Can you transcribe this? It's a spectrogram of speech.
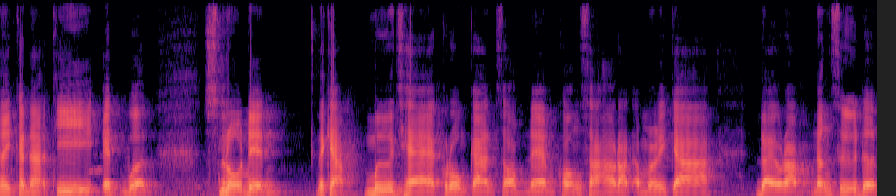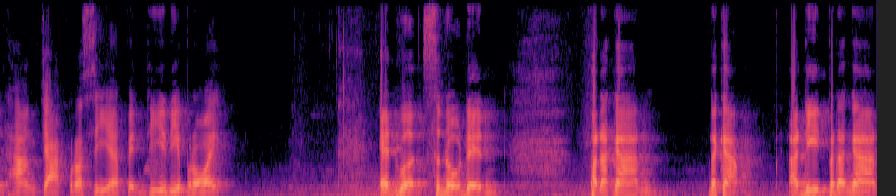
ในขณะที่เอ็ดเวิร์ดสโนเดนนะครับมือแฉโครงการสอบแนมของสหรัฐอเมริกา ได้รับหนังสือเดินทางจากรัสเซียเป็นที่เรียบร้อยเอ็ดเวิร์ดสโนเดนพนักงานนะครับอดีตพนักงาน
